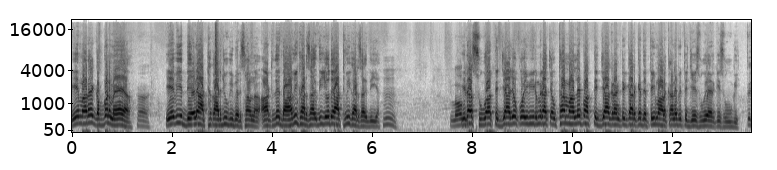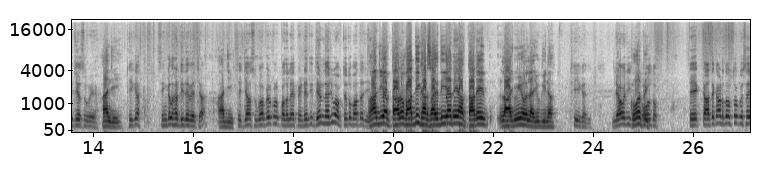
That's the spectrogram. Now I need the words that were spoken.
ਇਹ ਮਾਰੇ ਗੱਬੜ ਮੈਂ ਆ। ਹਾਂ। ਇਹ ਵੀ ਦਿਨ 8 ਕੱਢ ਜੂਗੀ ਮੇਰੇ ਹਿਸਾਬ ਨਾਲ। 8 ਦੇ 10 ਵੀ ਖੜ ਸਕਦੀ ਜੋ ਤੇ 8 ਵੀ ਖੜ ਸਕਦੀ ਆ। ਹੂੰ। ਲੋ ਇਹਦਾ ਸੂਆ ਤੀਜਾ ਜੋ ਕੋਈ ਵੀਰ ਮੇਰਾ ਚੌਥਾ ਮੰਨ ਲੇ ਪਰ ਤੀਜਾ ਗਾਰੰਟੀ ਕਰਕੇ ਦਿੱਤੀ ਮਾਲਕਾਂ ਨੇ ਵੀ ਤੀਜੇ ਸੂਏ ਯਾਰ ਕੀ ਸੂਗੀ ਤੀਜੇ ਸੂਏ ਆ। ਹਾਂਜੀ। ਠੀਕ ਆ। ਸਿੰਗਲ ਹੱਡੀ ਦੇ ਵਿੱਚ ਆ। ਹਾਂਜੀ। ਤੀਜਾ ਸੂਆ ਬਿਲਕੁਲ ਪਤਲੇ ਪਿੰਡੇ ਦੀ। ਦਿਨ ਲੈ ਜੂ ਹਫ਼ਤੇ ਤੋਂ ਵੱਧ ਆ ਜੀ। ਹਾਂਜੀ ਹਫਤਾ ਤੋਂ ਵੱਧ ਹੀ ਖੜ ਸਕਦੀ ਆ ਤੇ ਹਫਤਾ ਤੇ ਲਾਜ਼ਮੀ ਹੋ ਲੈ ਜੂਗੀ ਨਾ। ਠੀਕ ਆ ਜੀ। ਲਿਆਓ ਜੀ। ਖੋਲ ਦੋ। ਤੇ ਕੱਦ ਕੱਟ ਦੋਸਤੋ ਕਿਸੇ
